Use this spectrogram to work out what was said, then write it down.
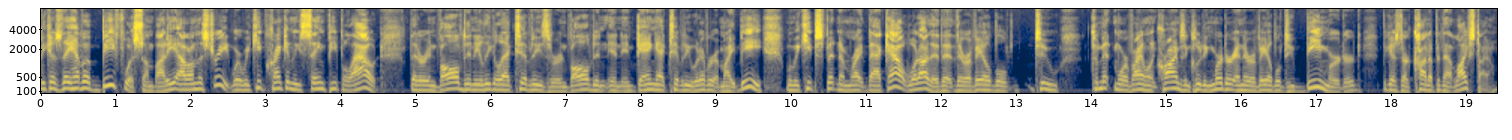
because they have a beef with somebody out on the street where we keep cranking these same people out that are involved in illegal activities or involved in, in, in gang activity, whatever it might be. When we keep spitting them right back out, what are they? They're available to commit more violent crimes, including murder, and they're available to be murdered because they're caught up in that lifestyle.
